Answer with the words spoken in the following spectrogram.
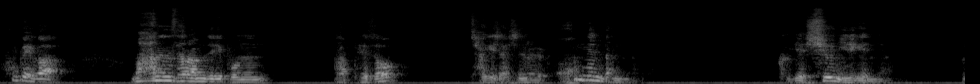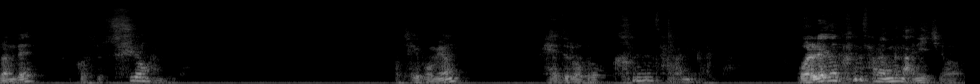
후배가 많은 사람들이 보는 앞에서 자기 자신을 혼낸다는 말이에요. 그게 쉬운 일이겠냐. 그런데 그것을 수용합니다. 어떻게 보면 베드로도 큰 사람이었다. 원래는 큰 사람은 아니죠.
